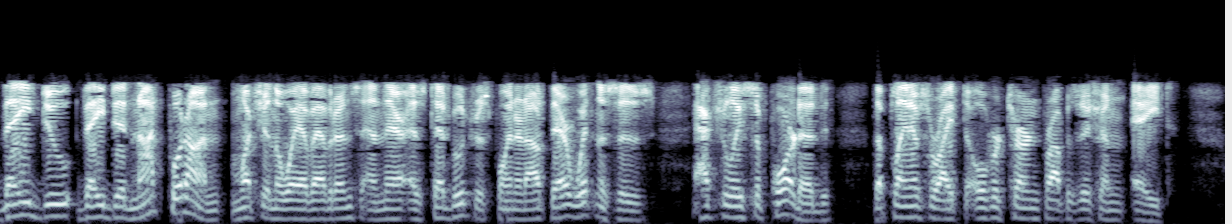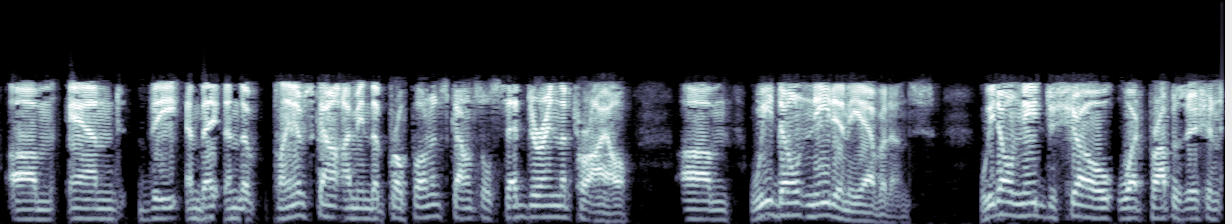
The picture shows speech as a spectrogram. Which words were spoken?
They do, they did not put on much in the way of evidence, and there, as Ted Boutrous pointed out, their witnesses actually supported the plaintiff's right to overturn Proposition 8. Um, and the and the plaintiffs count. I mean, the proponents' counsel said during the trial, um, we don't need any evidence. We don't need to show what Proposition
